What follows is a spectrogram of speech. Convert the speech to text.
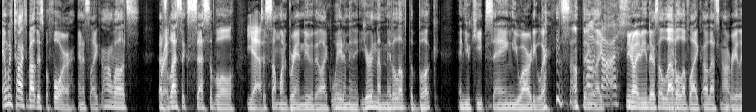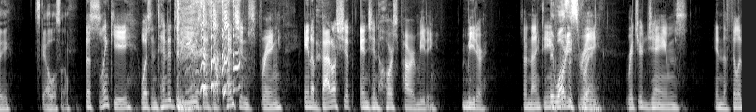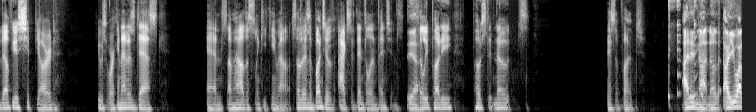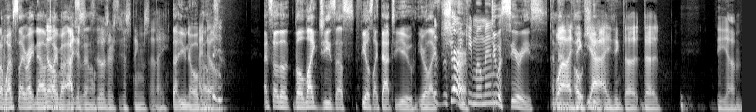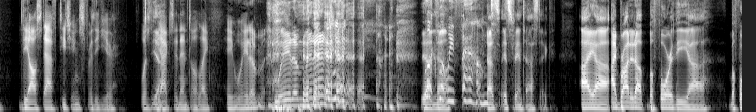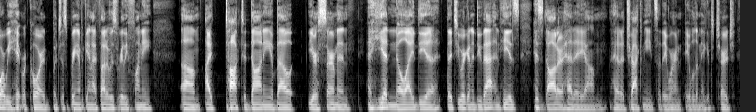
and we've talked about this before, and it's like, oh, well, it's that's Right. less accessible Yeah. to someone brand new. They're like, wait a minute, you're in the middle of the book and you keep saying you already learned something. oh like, gosh. you know what I mean? There's a level of like, oh, that's not really scalable. So, The slinky was intended to be used as a tension spring in a battleship engine horsepower meeting meter. So 1943, spring. Richard James in the Philadelphia shipyard, he was working at his desk and somehow the slinky came out. So there's a bunch of accidental inventions. Yeah. Silly putty, post-it notes. There's a bunch. I did not know that. Are you on a website right now no, talking about I just accidental those are just things that I that you know I about? know. And so the the like Jesus feels like that to you. You're like, Is the sure, slinky moment? do a series. And well, then, I oh, think yeah, shoot. I think the the the um the all staff teachings for the year was the Yeah. accidental like, hey, wait a mi- wait a minute. yeah, Look no. what we found. That's it's fantastic. I uh, I brought it up before the uh, before we hit record, but just bring it up again. I thought it was really funny. Um, I talked to Donnie about your sermon, and he had no idea that you were going to do that. And he is his daughter had a um, had a track meet, so they weren't able to make it to church.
